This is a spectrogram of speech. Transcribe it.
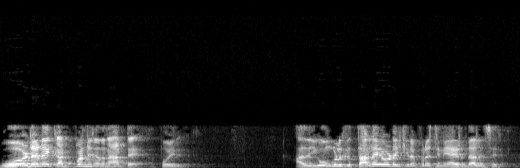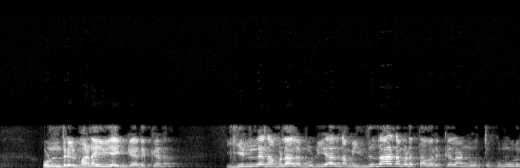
உடனே கட் பண்ணுங்க அந்த நாட்டை போயிருங்க. அது உங்களுக்கு தலையுடைக்கிற பிரச்சனையாக இருந்தாலும் சரி. ஒன்றில் மனைவியை இங்கே எடுக்கணும். இல்லை நம்மளால் முடியாது நம்ம இதுதான் நம்மளை தவறுக்கெல்லாம் நூற்றுக்கு நூறு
